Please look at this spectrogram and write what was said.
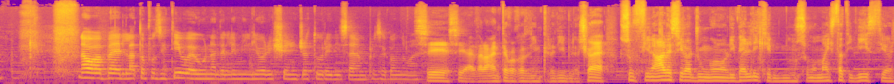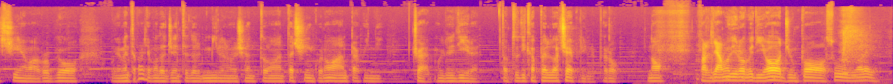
No, vabbè, il lato positivo è una delle migliori sceneggiature di sempre, secondo me. Sì, sì, è veramente qualcosa di incredibile. Cioè, sul finale si raggiungono livelli che non sono mai stati visti al cinema. Proprio, ovviamente parliamo da gente del 1995-90, quindi, cioè, voglio dire, tanto di cappello a Chaplin, però, no. Parliamo di robe di oggi, un po' su, vale.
